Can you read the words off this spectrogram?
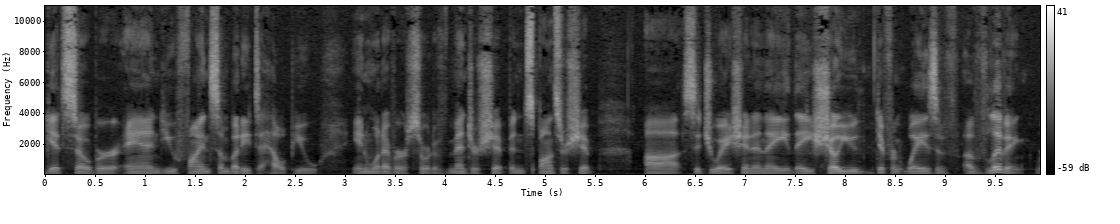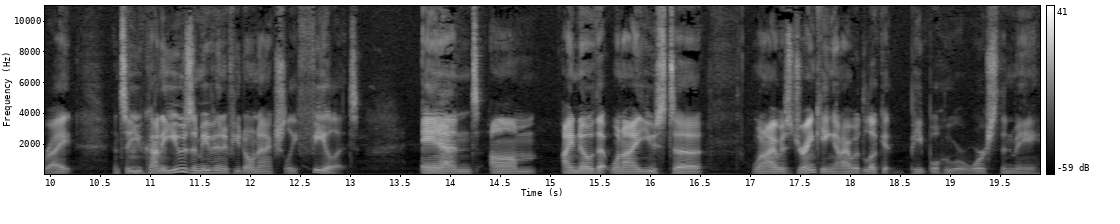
get sober and you find somebody to help you in whatever sort of mentorship and sponsorship uh, situation, and they they show you different ways of of living, right? And so you kind of use them even if you don't actually feel it. And um, I know that when I used to, when I was drinking and I would look at people who were worse than me,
